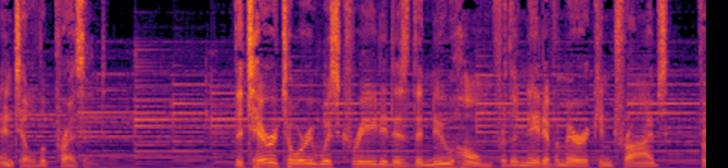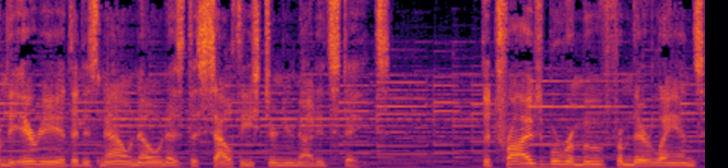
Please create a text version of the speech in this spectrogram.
until the present. The territory was created as the new home for the Native American tribes from the area that is now known as the southeastern United States. The tribes were removed from their lands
